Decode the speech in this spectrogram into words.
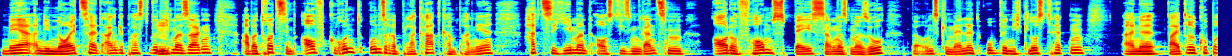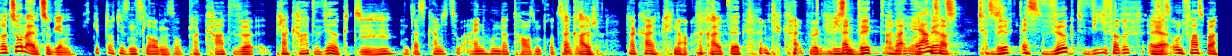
mehr an die Neuzeit angepasst, Mhm. würde ich mal sagen. Aber trotzdem, aufgrund unserer Plakatkampagne hat sich jemand aus diesem ganzen Out-of-Home-Space, sagen wir es mal so, bei uns gemeldet, ob wir nicht Lust hätten, eine weitere Kooperation einzugehen. Es gibt doch diesen Slogan, so Plakat, wir Plakat wirkt. Und das kann ich zu 100.000 Prozent Takalb. Takalb, genau. Takalb wirkt. Takalb wirkt. Wie es Nein, wirkt. Aber Rückwärts. ernsthaft, es Wirkt. wirkt. es wirkt wie verrückt. Es Ja. ist unfassbar.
